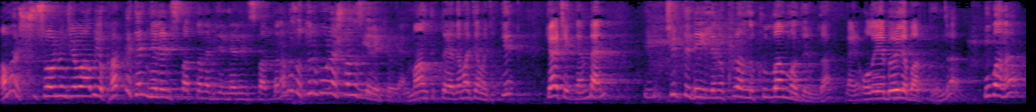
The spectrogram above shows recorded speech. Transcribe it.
Ama şu sorunun cevabı yok. Hakikaten neler ispatlanabilir, neler ispatlanamaz oturup uğraşmanız gerekiyor. Yani mantıkta ya da matematikte gerçekten ben çifte değilleme kuralını kullanmadığımda, yani olaya böyle baktığımda bu bana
